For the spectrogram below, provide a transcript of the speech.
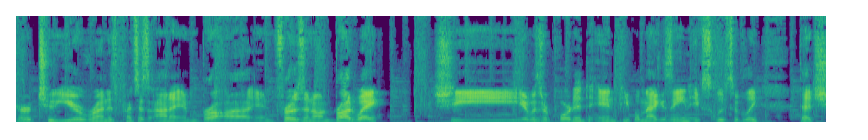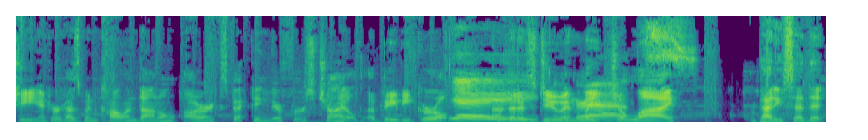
her two-year run as Princess Anna in, Bro- uh, in Frozen on Broadway, she it was reported in People magazine exclusively that she and her husband Colin Donnell are expecting their first child, a baby girl. Yay! Uh, that is due in late July. Patty said that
